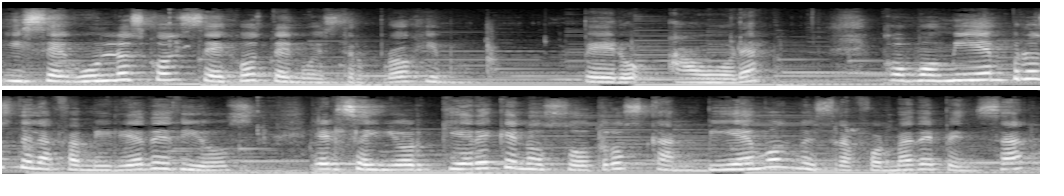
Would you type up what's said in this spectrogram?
y según los consejos de nuestro prójimo. Pero ahora, como miembros de la familia de Dios, el Señor quiere que nosotros cambiemos nuestra forma de pensar,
